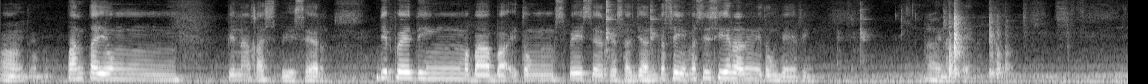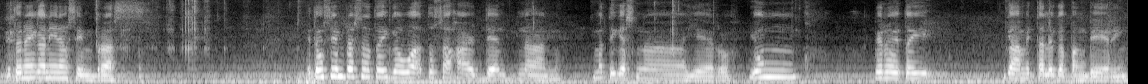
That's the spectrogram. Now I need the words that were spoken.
oh, pantay yung pinaka spacer. Hindi pwedeng mababa itong spacer kaysa dyan kasi masisira rin itong bearing. Okay natin. Ito na yung kaninang simbras. Itong simbras na to ay gawa to sa hardened na ano, matigas na yero. Yung pero ito ay gamit talaga pang bearing.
